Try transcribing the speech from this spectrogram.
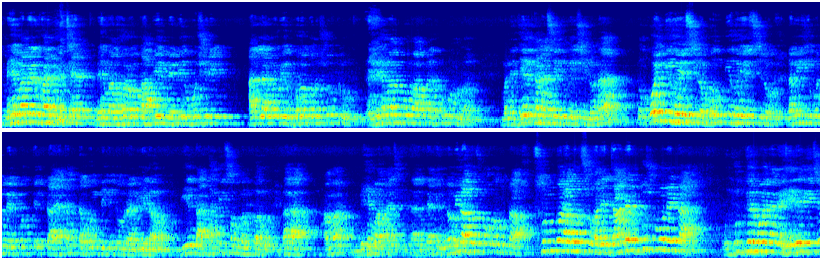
মেহমানের ঘরে ঢুকছেন মেহমান হলো কাফির বেদিন মুশরিক। আল্লাহ নবীর ঘোরতর শত্রু। মেহমান কোনো আপনার কুটুম নয়। মানে জেলখানা সে যুগে ছিল না। তো হয়েছিল হয়েছিল? নবীজি বললেন, প্রত্যেকটা এক একটা বন্দিকে তোমরা দিয়ে তার সম্মান করো। তারা আমার মেহমান আছে। দেখেন, নবীর আদর্শ কতটা? সুন্দর আদর্শ। মানে জানের দুশ্মন এটা যুদ্ধের ময়দানে হেরে গেছে,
